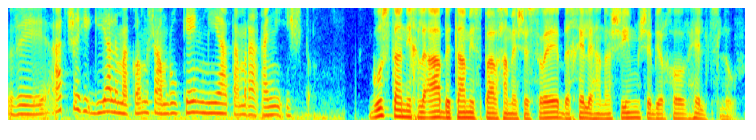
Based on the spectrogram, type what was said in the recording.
ועד שהגיעה למקום שאמרו, כן, מי את אמרה, אני אשתו. גוסטה נכלאה בתא מספר 15 בכלא הנשים שברחוב הלצלוב.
